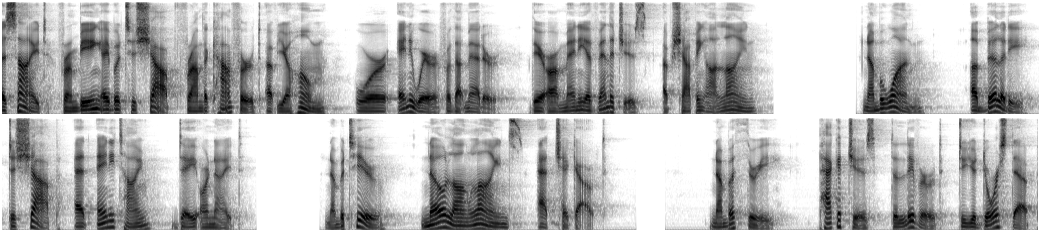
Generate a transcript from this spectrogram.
Aside from being able to shop from the comfort of your home or anywhere for that matter, there are many advantages of shopping online. Number one, ability to shop at any time, day or night. Number two, no long lines at checkout. Number three, packages delivered to your doorstep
